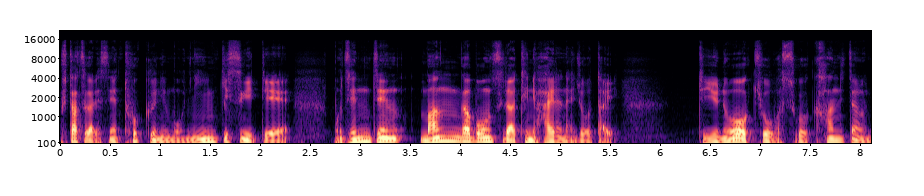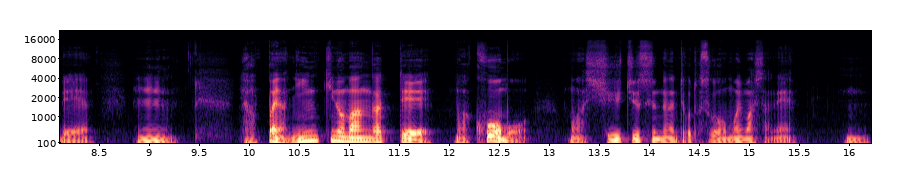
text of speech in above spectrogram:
2つがですね、特にもう人気すぎて、もう全然漫画本すら手に入らない状態っていうのを今日はすごく感じたので、うん。やっぱり人気の漫画って、まあこうも、まあ集中するんだなってことをすごい思いましたね。うん。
